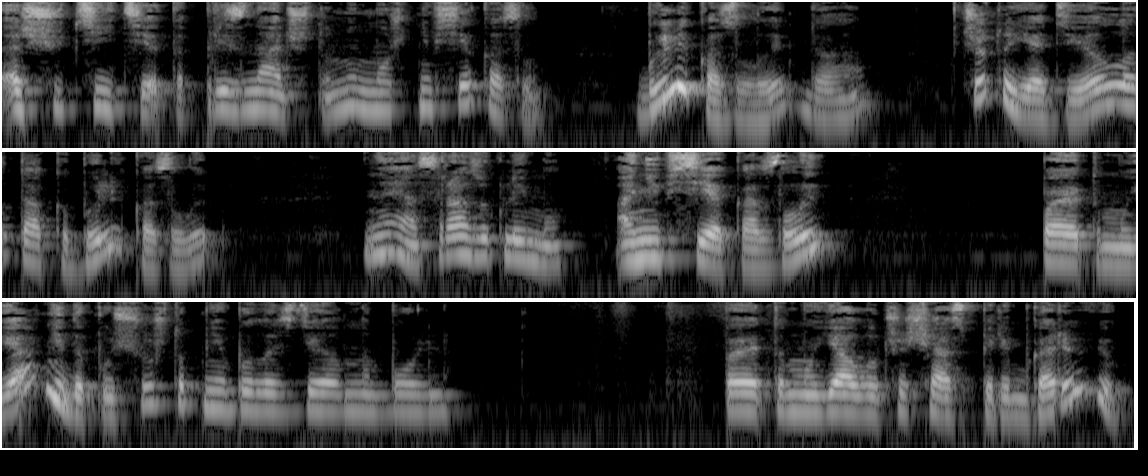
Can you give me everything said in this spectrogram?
ощутить это, признать, что, ну, может, не все козлы. Были козлы, да. Что-то я делала так, и были козлы. Не, сразу клеймо. Они все козлы, Поэтому я не допущу, чтобы мне было сделано больно. Поэтому я лучше сейчас перебгорюю,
